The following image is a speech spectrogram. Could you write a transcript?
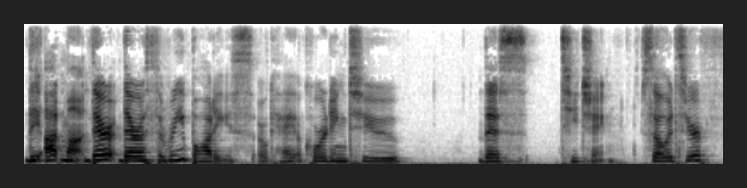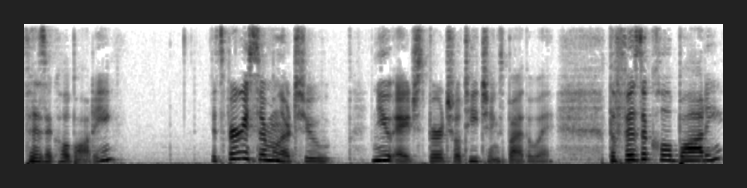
The Atma, there, there are three bodies, okay, according to this teaching. So it's your physical body, it's very similar to New Age spiritual teachings, by the way. The physical body,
